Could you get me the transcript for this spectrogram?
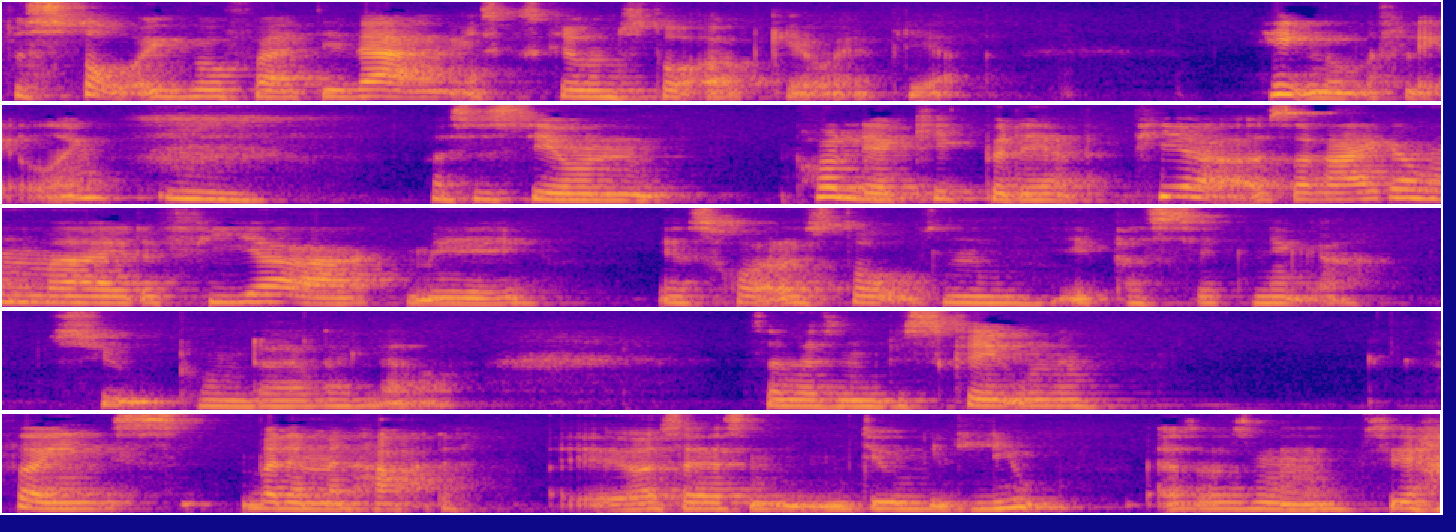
forstår ikke, hvorfor at det er hver gang, jeg skal skrive en stor opgave, jeg bliver helt ned med flaget, ikke? Mm. Og så siger hun, prøv lige at kigge på det her papir, og så rækker hun mig et A4-ark med, jeg tror, der står sådan et par sætninger, syv punkter eller et eller andet, som er sådan beskrivende for ens, hvordan man har det. Øh, Og så er sådan, det er jo mit liv. Altså sådan, siger jeg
